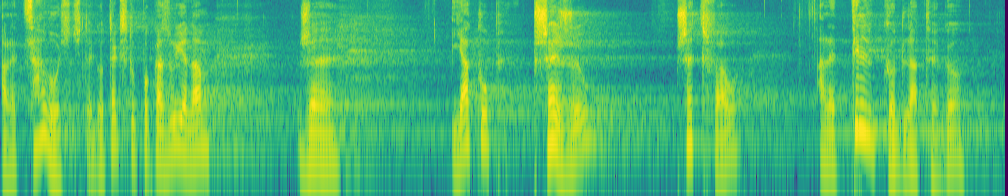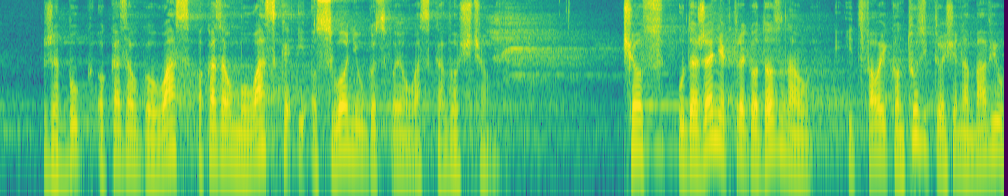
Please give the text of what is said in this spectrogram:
Ale całość tego tekstu pokazuje nam, że Jakub przeżył, przetrwał, ale tylko dlatego, że Bóg okazał, go łas, okazał mu łaskę i osłonił go swoją łaskawością. Cios, uderzenie, którego doznał i trwałej kontuzji, której się nabawił,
